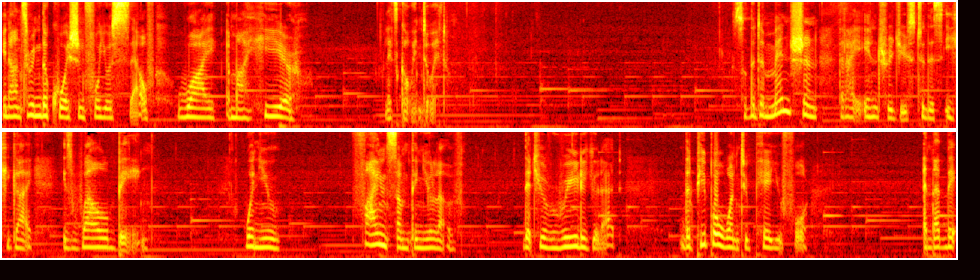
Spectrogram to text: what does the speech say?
in answering the question for yourself why am I here? Let's go into it. So, the dimension that I introduced to this Ikigai is well being when you find something you love that you're really good at, that people want to pay you for, and that they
